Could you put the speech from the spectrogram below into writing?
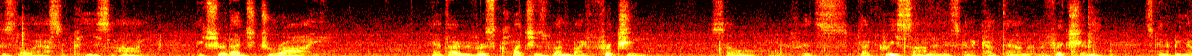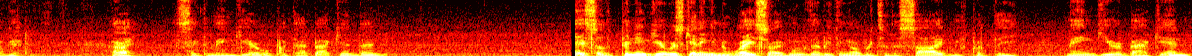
is the last piece on. Make sure that's dry. Anti-reverse clutch is run by friction, so if it's got grease on it, it's going to cut down on the friction. It's going to be no good. All right, let's take the main gear. We'll put that back in then. Okay, so the pinion gear was getting in the way, so I've moved everything over to the side. We've put the main gear back in.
